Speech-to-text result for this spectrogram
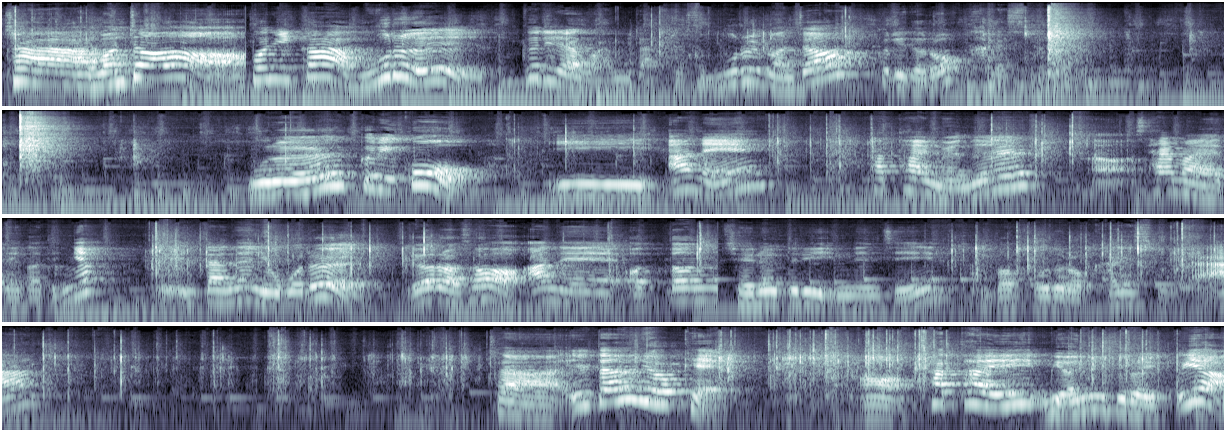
자, 먼저 보니까 물을 끓이라고 합니다. 그래서 물을 먼저 끓이도록 하겠습니다. 물을 끓이고 이 안에 파타이면을 어, 삶아야 되거든요. 일단은 요거를 열어서 안에 어떤 재료들이 있는지 한번 보도록 하겠습니다. 자, 일단은 이렇게 어, 파타이 면이 들어있고요.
